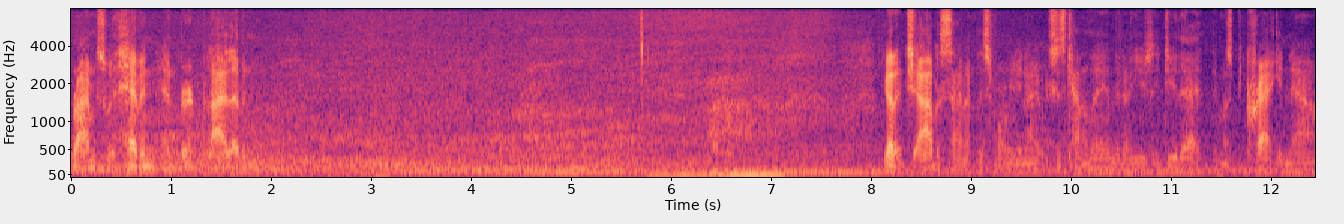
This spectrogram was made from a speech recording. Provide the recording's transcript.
Rhymes with heaven and Bert Blyleven. Got a job assignment this morning tonight, which is kind of lame. They don't usually do that. They must be cracking now.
